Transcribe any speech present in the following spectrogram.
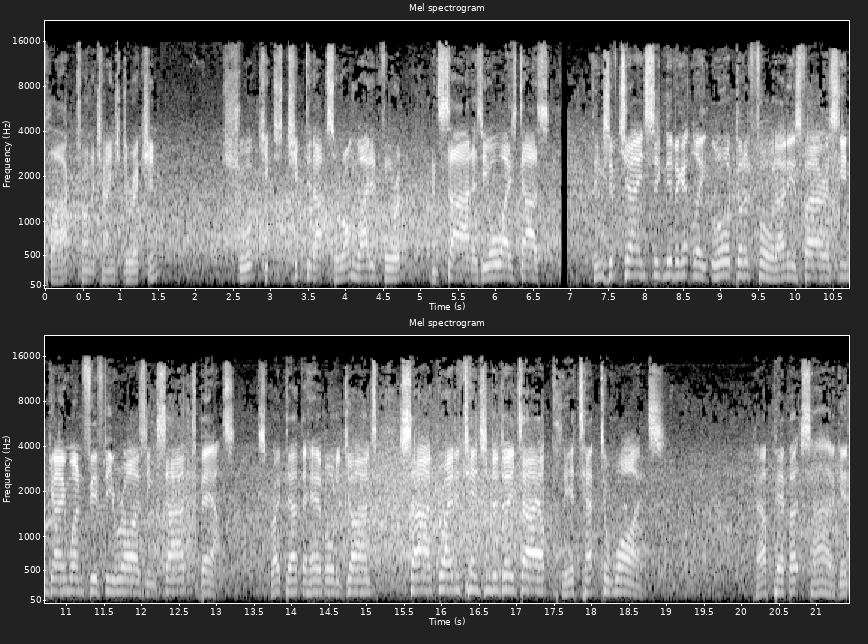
Clark trying to change direction. Short kicks, chipped it up. Sarong waited for it. And Saad, as he always does. Things have changed significantly. Lord got it forward, only as far as in game 150 rising. Saad bounce. Scraped out the handball to Jones. Saad, great attention to detail. Clear tap to Wines. Power Pepper, Saad again.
